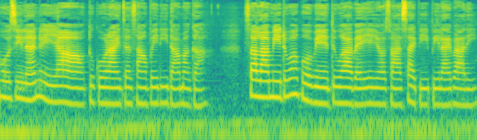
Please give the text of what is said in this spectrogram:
ဟိုစီလန်တွေရအောင်သူကိုယ်တိုင်ကြံဆောင်ပေးသည့်သားမကဆာလာမီတဝက်ကိုပင်သူကပဲရရောစွာစိုက်ပြီးပေးလိုက်ပါသည်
